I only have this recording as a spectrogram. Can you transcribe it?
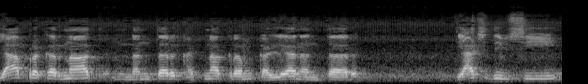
या प्रकरणात नंतर घटनाक्रम कळल्यानंतर त्याच दिवशी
